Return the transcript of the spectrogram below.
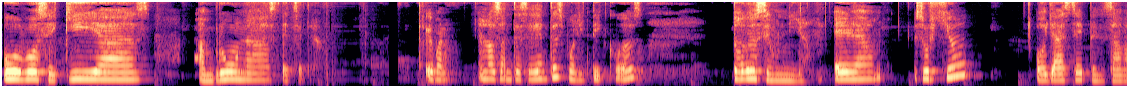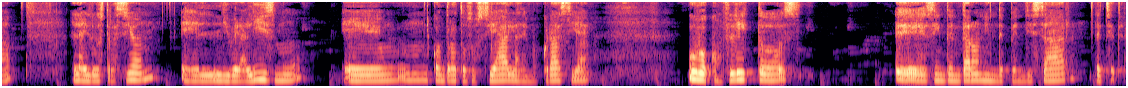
Hubo sequías, hambrunas, etc. Y bueno, en los antecedentes políticos todo se unía. Era, surgió o ya se pensaba la ilustración, el liberalismo, eh, un contrato social, la democracia, hubo conflictos, eh, se intentaron independizar, etc.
